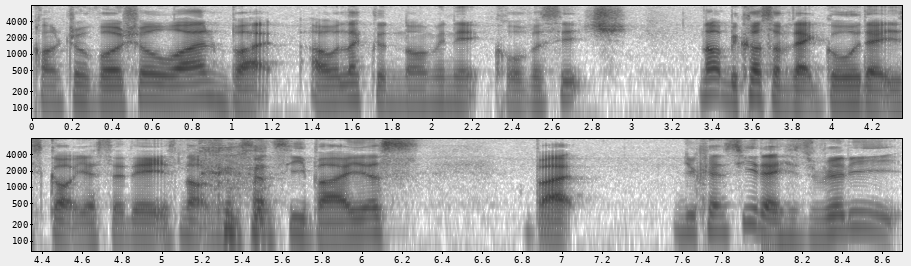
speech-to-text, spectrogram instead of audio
controversial one, but I would like to nominate Kovacic not because of that goal that he scored yesterday. It's not recency bias, but you can see that he's really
